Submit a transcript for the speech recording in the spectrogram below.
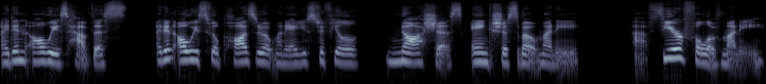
I didn't always have this. I didn't always feel positive about money. I used to feel nauseous, anxious about money, uh, fearful of money.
